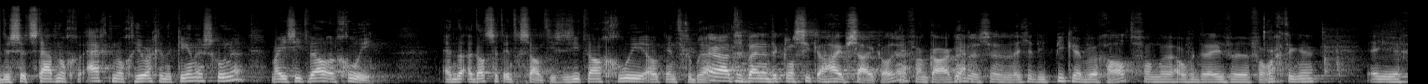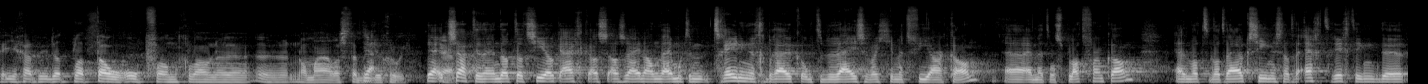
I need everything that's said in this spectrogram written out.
dus het staat nog, eigenlijk nog heel erg in de kinderschoenen, maar je ziet wel een groei. En dat is het interessant. Je ziet wel een groei ook in het gebruik. Ja, het is bijna de klassieke hype cycle hè, van Gartner. Dus uh, weet je, die piek hebben we gehad van uh, overdreven verwachtingen. En je, je, gaat nu dat plateau op van gewoon uh, normale, stabiele groei. Ja, exact. En dat, dat zie je ook eigenlijk als, als wij dan... Wij moeten trainingen gebruiken om te bewijzen wat je met VR kan. en met ons platform kan. En wat, wat wij ook zien is dat we echt richting de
